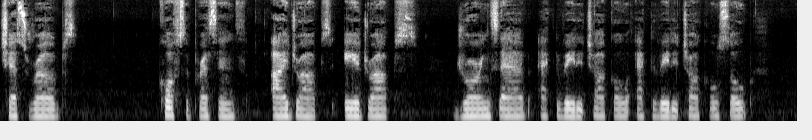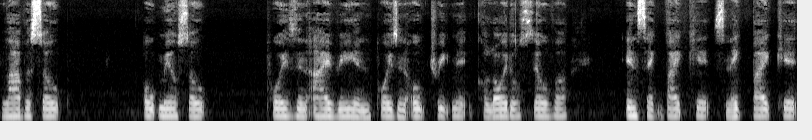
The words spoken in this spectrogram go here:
chest rubs, cough suppressants, eye drops, ear drops, drawing salve, activated charcoal, activated charcoal soap, lava soap, oatmeal soap, poison ivy and poison oak treatment, colloidal silver, insect bite kit, snake bite kit,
